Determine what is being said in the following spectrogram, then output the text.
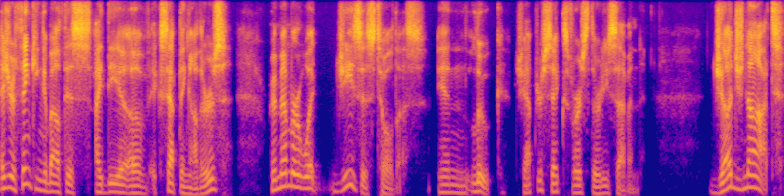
As you're thinking about this idea of accepting others, remember what Jesus told us in Luke chapter 6 verse 37. Judge not,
